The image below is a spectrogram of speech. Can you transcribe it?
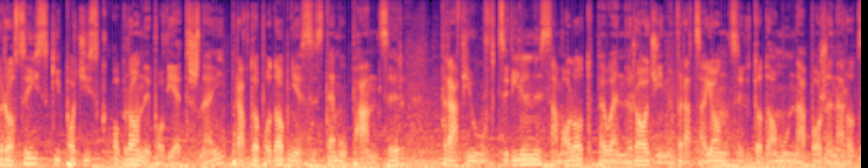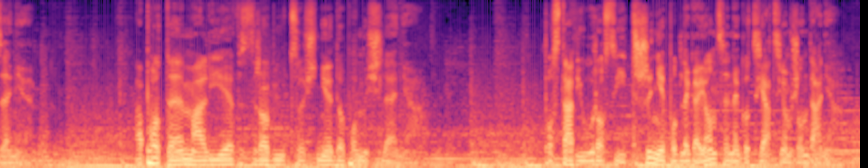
Rosyjski pocisk obrony powietrznej, prawdopodobnie systemu Pancyr, trafił w cywilny samolot pełen rodzin wracających do domu na Boże Narodzenie. A potem Alijew zrobił coś nie do pomyślenia. Postawił Rosji trzy niepodlegające negocjacjom żądania.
